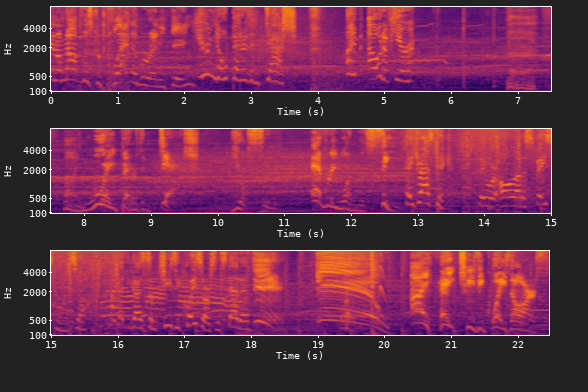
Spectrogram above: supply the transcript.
And I'm not Mr. Platinum or anything. You're no better than Dash. I'm out of here. I'm way better than Dash. You'll see. Everyone will see. Hey, Drastic! They were all out of space going, so I got you guys some cheesy quasars instead, and. Ew! Ew! I hate cheesy quasars!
